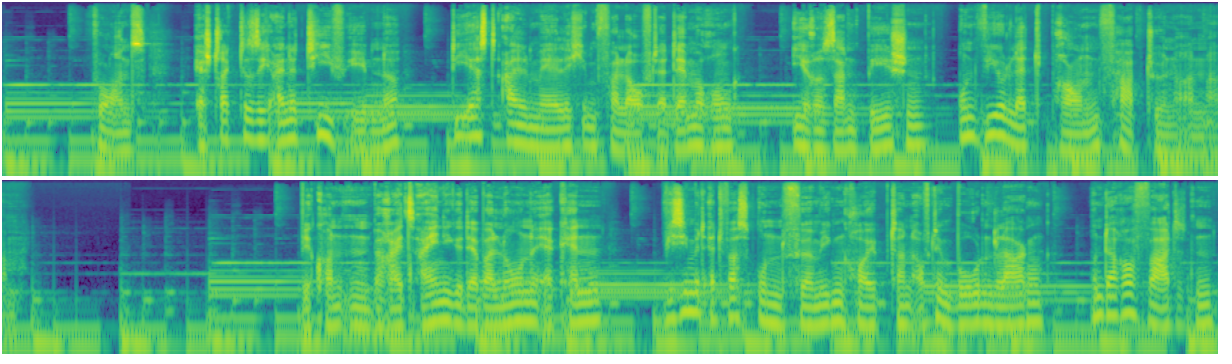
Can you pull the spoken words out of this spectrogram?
Vor uns erstreckte sich eine Tiefebene, die erst allmählich im Verlauf der Dämmerung ihre sandbeigen und violettbraunen Farbtöne annahm. Wir konnten bereits einige der Ballone erkennen, wie sie mit etwas unförmigen Häuptern auf dem Boden lagen und darauf warteten,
